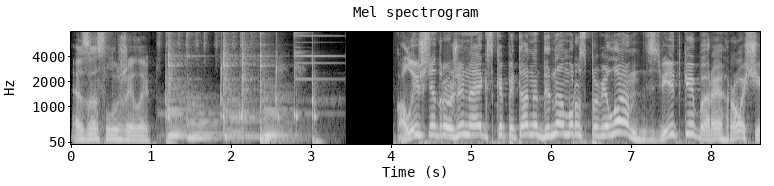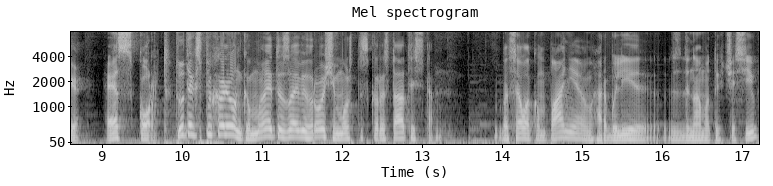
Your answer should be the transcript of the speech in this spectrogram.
заслужили. Колишня дружина екс-капітана Динамо розповіла, звідки бере гроші. Ескорт. Тут екс-пихальонка, маєте зайві гроші, можете скористатись там. Весела компанія, гарбелі з Динамо тих часів.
